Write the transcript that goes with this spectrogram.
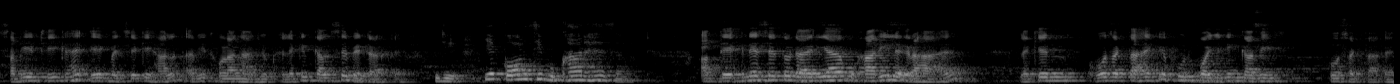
सभी ठीक है, एक बच्चे की हालत अभी थोड़ा नाजुक है, लेकिन कल से बेटर है। जी ये कौन सी बुखार है सर? अब देखने से तो डायरिया बुखार ही लग रहा है लेकिन हो सकता है कि फ़ूड पॉइजनिंग का भी हो सकता है।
